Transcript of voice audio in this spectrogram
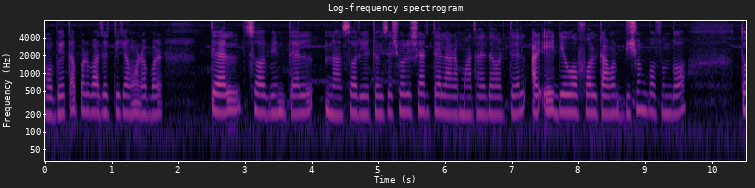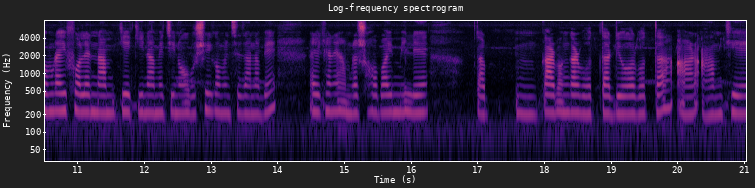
হবে। তারপর বাজার থেকে আমার আবার তেল, সয়াবিন তেল, না সরি এটা হচ্ছে সরিষার তেল আর মাথায় দেওয়ার তেল। আর এই ডেওয়া ফলটা আমার ভীষণ পছন্দ। তোমরা এই ফলের নাম কে, কী নামে চিনো অবশ্যই কমেন্টসে জানাবে। আর এখানে আমরা সবাই মিলে তার কারবাঙ্গার ভর্তা, ডেওয়ার ভর্তা আর আম খেয়ে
